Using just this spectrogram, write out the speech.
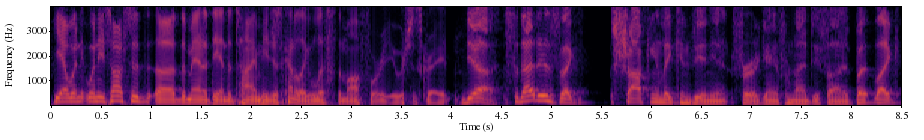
Yeah, when when you talk to uh, the man at the end of time, he just kind of like lists them off for you, which is great. Yeah. So that is like shockingly convenient for a game from 95 but like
